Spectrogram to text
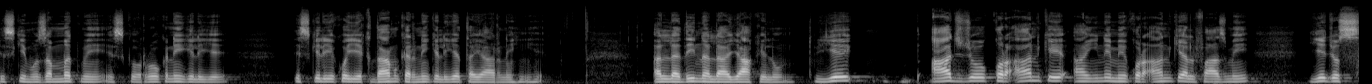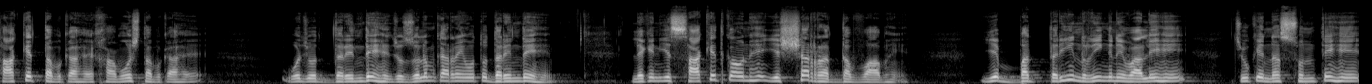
اس کی مذمت میں، اس کو روکنے کے لیے، اس کے لیے کوئی اقدام کرنے کے لیے تیار نہیں ہے۔ اللہ دین اللہ یاقلون، تو یہ آج جو قرآن کے آئینے میں، قرآن کے الفاظ میں یہ جو ساکت طبقہ ہے، خاموش طبقہ ہے، وہ جو درندے ہیں، جو ظلم کر رہے ہیں، وہ تو درندے ہیں۔ لیکن یہ ساکت کون ہے؟ یہ شررت دواب ہیں۔ یہ بدترین رینگنے والے ہیں، چونکہ نہ سنتے ہیں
